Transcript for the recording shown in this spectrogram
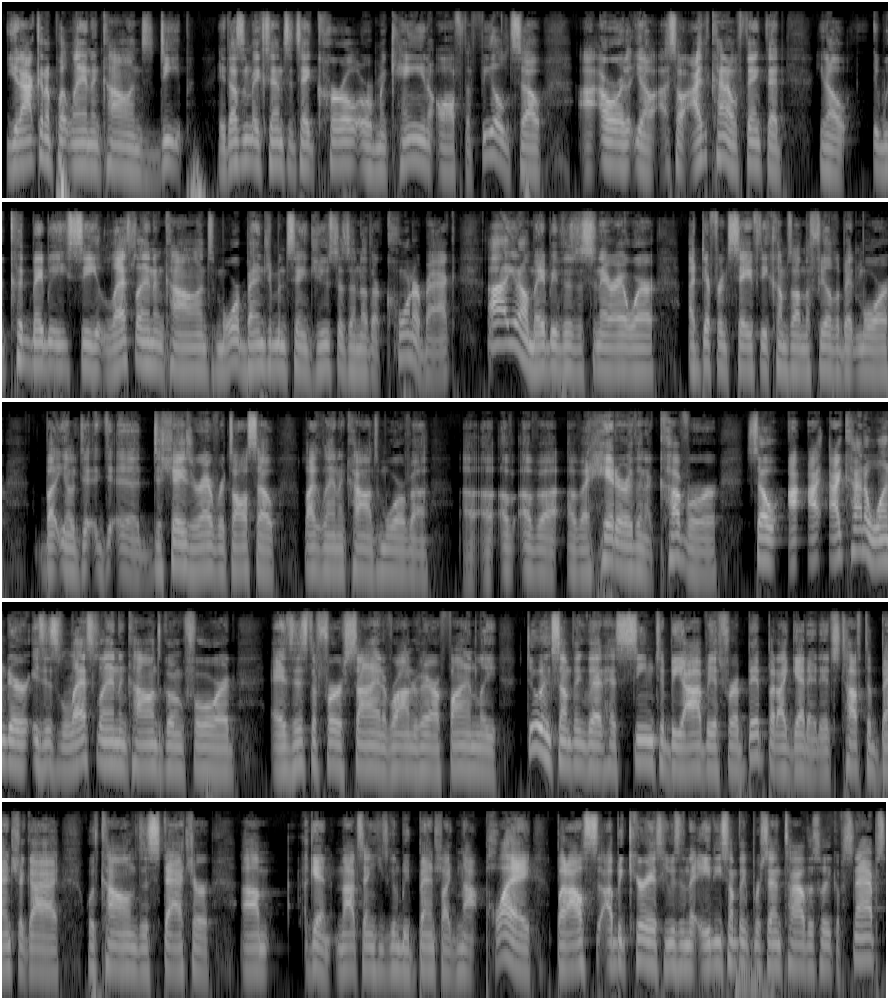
You're not going to put Landon Collins deep. It doesn't make sense to take Curl or McCain off the field. So, uh, or you know, so I kind of think that you know we could maybe see less Landon Collins, more Benjamin St-Juste as another cornerback. Uh, you know, maybe there's a scenario where a different safety comes on the field a bit more. But you know, D- D- uh, Deshazor Everett's also like Landon Collins, more of a of, of a of a hitter than a coverer. So I, I, I kind of wonder: is this less Landon Collins going forward? Is this the first sign of Ron Rivera finally doing something that has seemed to be obvious for a bit? But I get it; it's tough to bench a guy with Collins' stature. Um, again, I'm not saying he's going to be benched like not play, but I'll I'll be curious. He was in the 80 something percentile this week of snaps.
